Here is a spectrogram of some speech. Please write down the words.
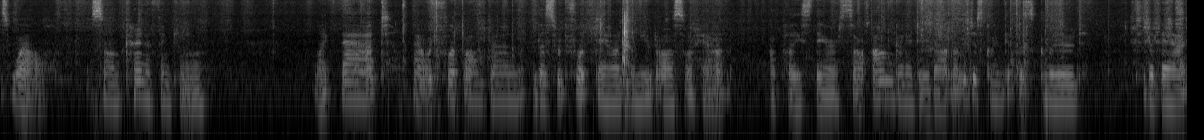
as well. So I'm kind of thinking like that that would flip open, this would flip down, and you'd also have a place there. So I'm going to do that. Let me just go and get this glued to the back.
